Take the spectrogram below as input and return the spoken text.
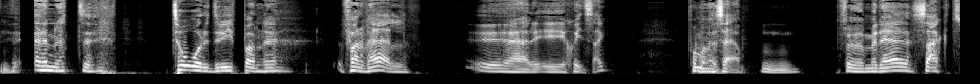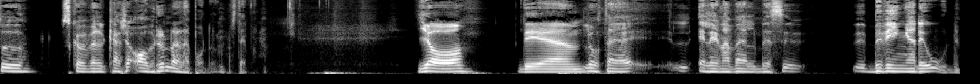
Mm. ännu ett eh, tårdrypande farväl eh, här i skitsnack. Får man väl säga. Mm. För med det sagt så ska vi väl kanske avrunda den här podden, Stefan. Ja, det... Låta Elena Välbes eh, bevingade ord.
